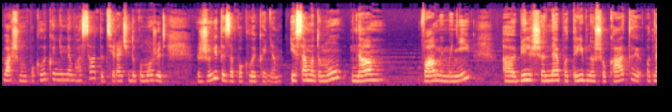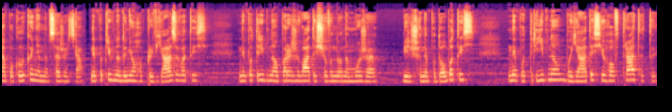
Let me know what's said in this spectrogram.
вашому покликанню не вгасати. Ці речі допоможуть жити за покликанням. І саме тому нам, вам і мені. Більше не потрібно шукати одне покликання на все життя. Не потрібно до нього прив'язуватись, не потрібно переживати, що воно нам може більше не подобатись. Не потрібно боятись його втратити.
